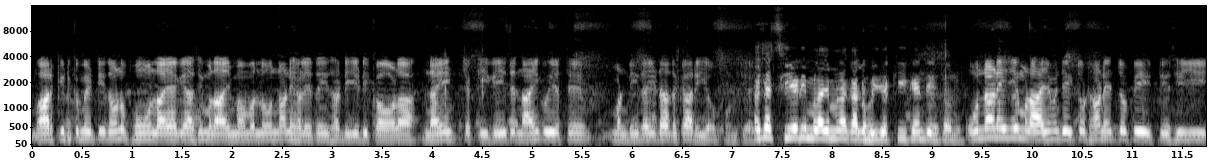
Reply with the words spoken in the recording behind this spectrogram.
ਮਾਰਕੀਟ ਕਮੇਟੀ ਤੋਂ ਉਹਨੂੰ ਫੋਨ ਲਾਇਆ ਗਿਆ ਸੀ ਮੁਲਾਜ਼ਮਾਂ ਵੱਲੋਂ। ਉਹਨਾਂ ਨੇ ਹਲੇ ਤਾਈਂ ਸਾਡੀ ਜਿਹੜੀ ਕਾਲ ਆ ਨਾ ਹੀ ਚੱਕੀ ਗਈ ਤੇ ਨਾ ਹੀ ਕੋਈ ਇੱਥੇ ਮੰਡੀ ਦਾ ਜਿਹੜਾ ਅਧਿਕਾਰੀ ਆ ਉਹ ਪਹੁੰਚਿਆ ਜੀ। ਅੱਛਾ ਸੀਆਈਡੀ ਮੁਲਾਜ਼ਮ ਨਾਲ ਗੱਲ ਹੋਈ ਹੈ ਕੀ ਕਹਿੰਦੇ ਸੀ ਤੁਹਾਨੂੰ? ਉਹਨਾਂ ਨੇ ਜੀ ਮੁਲਾਜ਼ਮ ਜੈਤੋ ਥਾਣੇ ਤੋਂ ਭੇਜਤੇ ਸੀ ਜੀ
